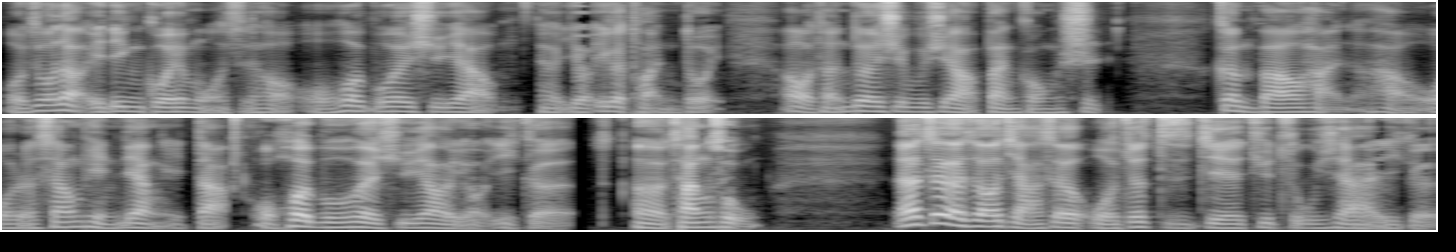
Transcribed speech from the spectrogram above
我做到一定规模之后，我会不会需要呃有一个团队？啊，我团队需不需要办公室？更包含好，我的商品量一大，我会不会需要有一个呃仓储？那这个时候假设我就直接去租下一个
